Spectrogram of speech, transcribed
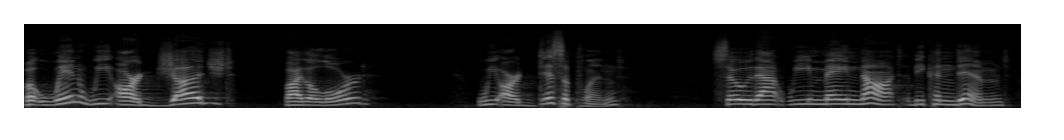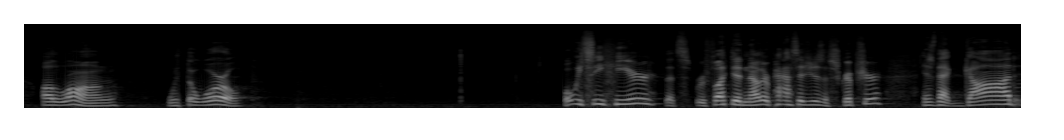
But when we are judged by the Lord, we are disciplined so that we may not be condemned along with the world. What we see here, that's reflected in other passages of Scripture, is that God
